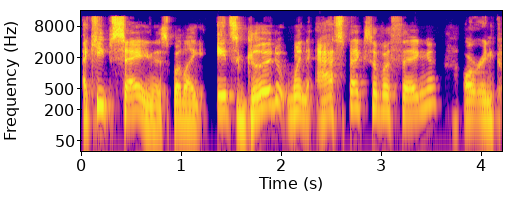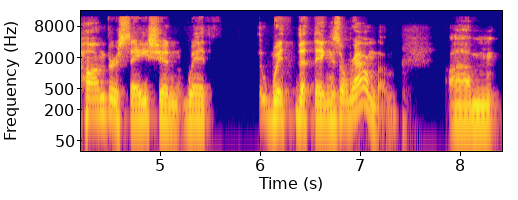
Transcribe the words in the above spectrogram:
I keep saying this, but like it's good when aspects of a thing are in conversation with with the things around them. Um,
